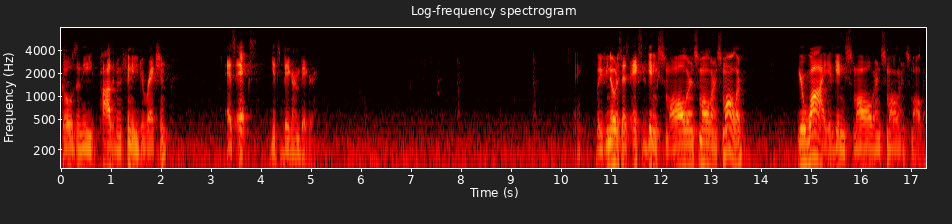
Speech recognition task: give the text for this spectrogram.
goes in the positive infinity direction as x gets bigger and bigger. Okay. But if you notice as x is getting smaller and smaller and smaller, your y is getting smaller and smaller and smaller.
